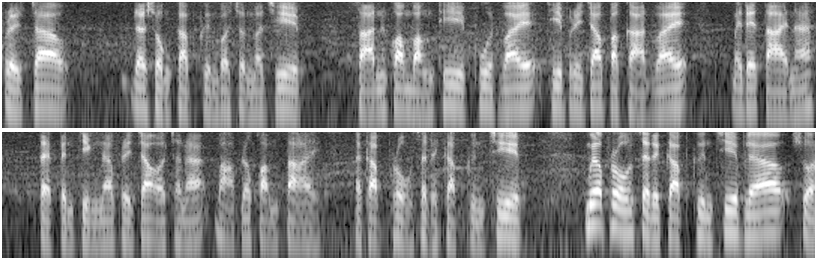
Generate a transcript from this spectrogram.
พระเจ้า ได้ทรงกลับคืนพระชนมาชีพ สารความหวังที่พูดไว้ที่พระเจ้าประกาศไว้ไม่ได้ตายนะ แต่เป็นจริงนะพระเจ้าเอาชนะบาปและความตายนะครับพระองค์เสด็จกลับคืนชีพ เมื่อพระองค์เสด็จกลับคืนชีพแล้วส่วน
